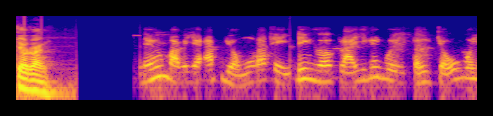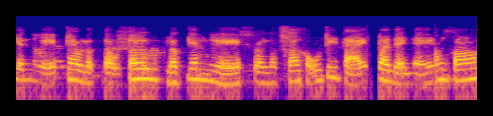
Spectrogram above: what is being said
cho rằng. Nếu mà bây giờ áp dụng đó thì đi ngược lại với cái quyền tự chủ của doanh nghiệp theo luật đầu tư, luật doanh nghiệp và luật sở hữu trí tuệ. Tôi đề nghị không có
